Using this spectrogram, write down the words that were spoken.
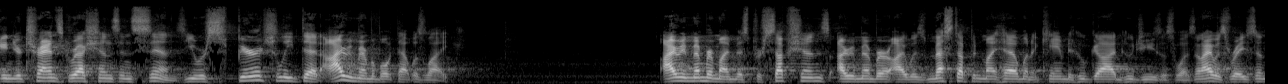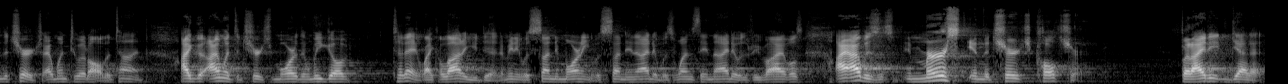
in your transgressions and sins. You were spiritually dead. I remember what that was like. I remember my misperceptions. I remember I was messed up in my head when it came to who God and who Jesus was. And I was raised in the church. I went to it all the time. I, go, I went to church more than we go today, like a lot of you did. I mean, it was Sunday morning, it was Sunday night, it was Wednesday night, it was revivals. I, I was immersed in the church culture, but I didn't get it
